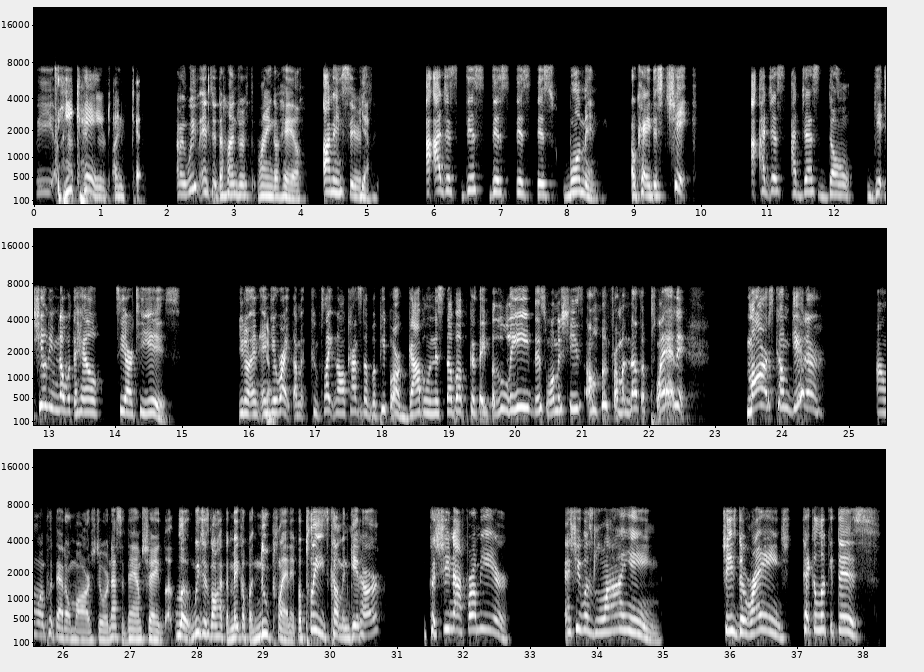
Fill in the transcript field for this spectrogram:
We he caved like, and. I mean, we've entered the hundredth ring of hell. I mean, seriously. Yeah. I just this this this this woman, okay, this chick. I just I just don't get. She don't even know what the hell CRT is. You know, and, and yeah. you're right. I mean, conflating all kinds of stuff, but people are gobbling this stuff up because they believe this woman, she's on from another planet. Mars, come get her. I don't want to put that on Mars, Jordan. That's a damn shame. Look, we just gonna have to make up a new planet, but please come and get her. Cause she's not from here. And she was lying. She's deranged. Take a look at this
